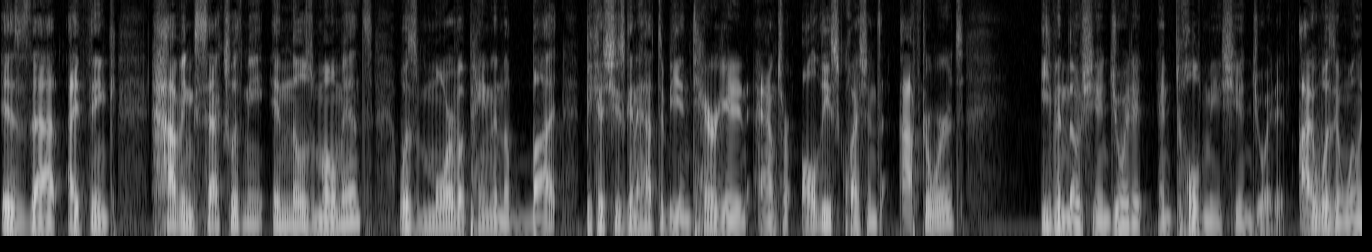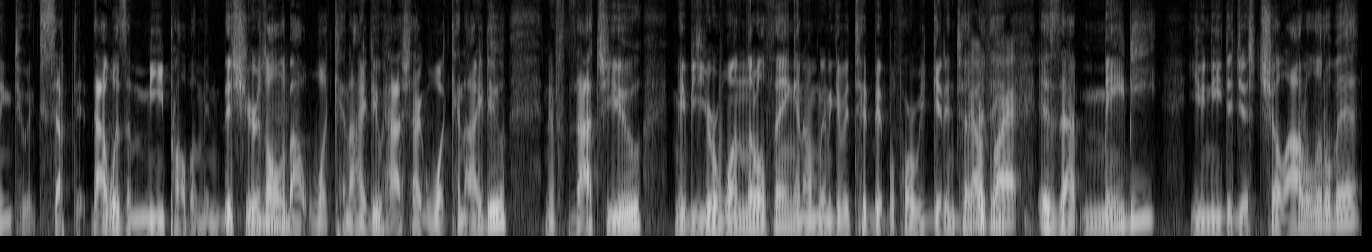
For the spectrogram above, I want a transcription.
is that I think having sex with me in those moments was more of a pain in the butt because she's going to have to be interrogated and answer all these questions afterwards even though she enjoyed it and told me she enjoyed it. I wasn't willing to accept it. That was a me problem. And this year is all mm-hmm. about what can I do? Hashtag what can I do? And if that's you, maybe your one little thing, and I'm going to give a tidbit before we get into Go everything, for it. is that maybe you need to just chill out a little bit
